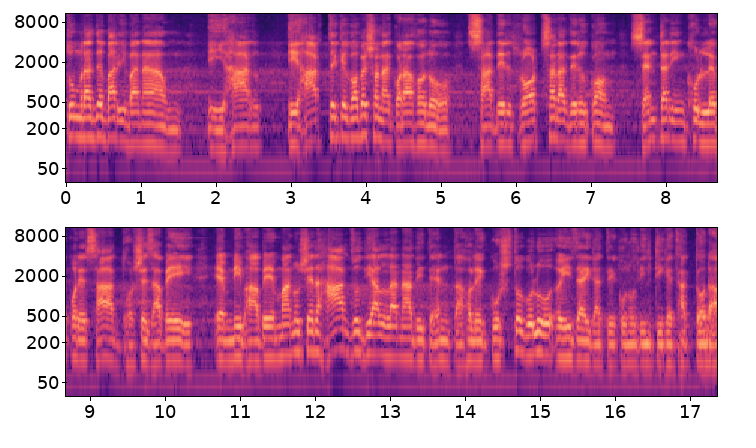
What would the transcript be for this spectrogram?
তোমরা যে বাড়ি বানাও, এই হার এই হার থেকে গবেষণা করা হলো সাদের রড ছাড়া যেরকম সেন্টারিং খুললে পরে সাদ ধসে যাবে এমনি ভাবে মানুষের হার যদি আল্লাহ না দিতেন তাহলে গোস্তগুলো ওই জায়গাতে কোনোদিন টিকে থাকতো না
